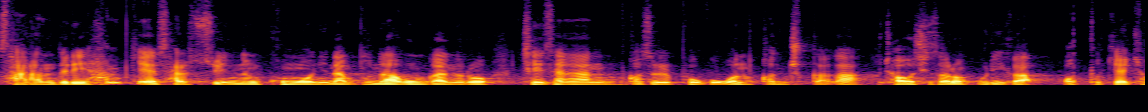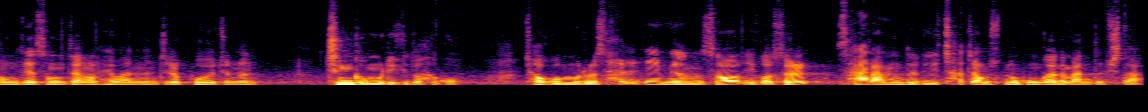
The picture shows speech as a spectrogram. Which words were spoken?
사람들이 함께 살 수 있는 공원이나 문화 공간으로 재생한 것을 보고 온 건축가가 저 시설은 우리가 어떻게 경제 성장을 해왔는지를 보여주는 증거물이기도 하고 저 건물을 살리면서 이것을 사람들이 찾아올 수 있는 공간을 만듭시다.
